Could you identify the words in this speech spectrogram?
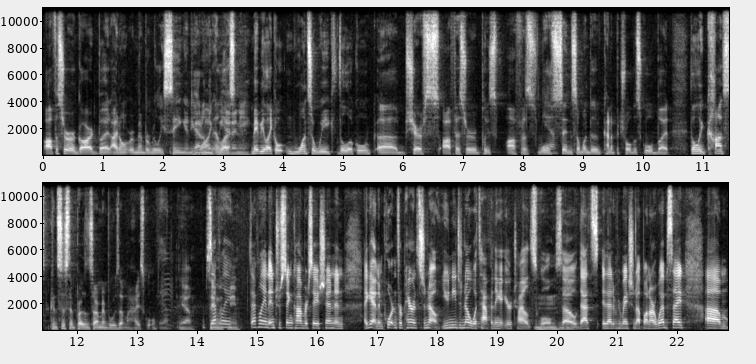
officer or guard, but I don't remember really seeing anyone I don't think we had unless any. maybe like a, once a week the local uh, sheriff's office or police office will Yeah. send someone to kind of patrol the school. But the only cons- consistent presence I remember was at my high school. Yeah, It's same with definitely, me. definitely an interesting conversation, and again, important for parents to know. You need to know what's happening at your child's school. Mm-hmm. So that's that information up on our website. Um,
